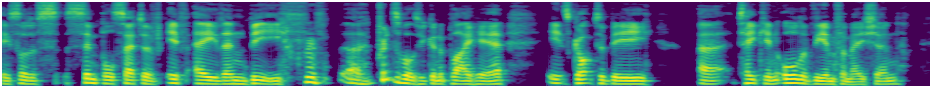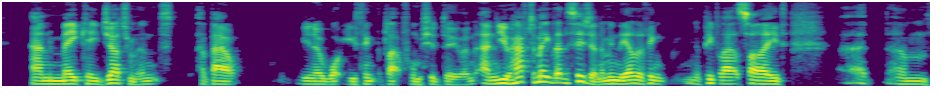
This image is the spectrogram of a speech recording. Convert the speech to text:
a sort of simple set of if a then b uh, principles you can apply here. It's got to be uh, take in all of the information and make a judgment about you know what you think the platform should do. And and you have to make that decision. I mean the other thing you know, people outside uh, um,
